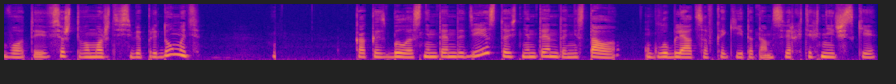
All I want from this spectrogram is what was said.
Вот, и все, что вы можете себе придумать, как и было с Nintendo DS, то есть Nintendo не стала углубляться в какие-то там сверхтехнические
